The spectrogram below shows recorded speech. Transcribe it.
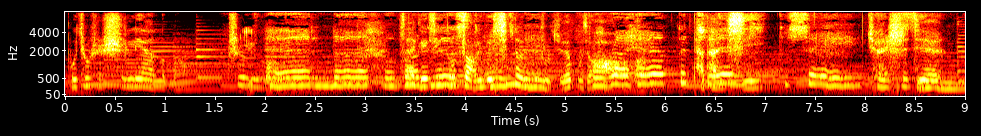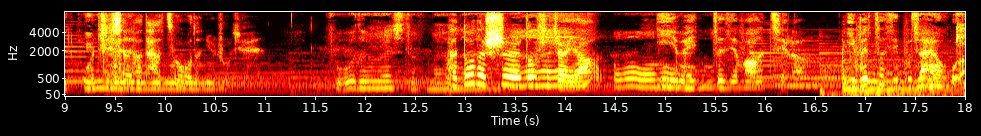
不就是失恋了吗？至于吗？再给镜头找一个新的女主角不就好了吗？”他叹息：“全世界，我只想要她做我的女主角。很多的事都是这样，你以为你自己忘记了，以为自己不在乎了，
